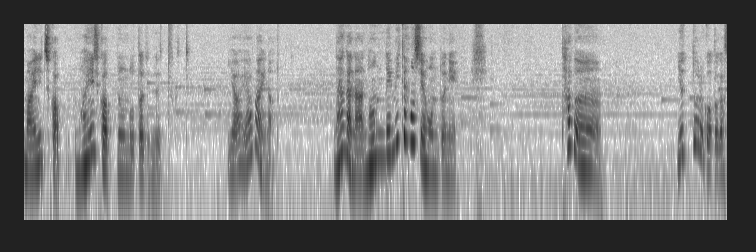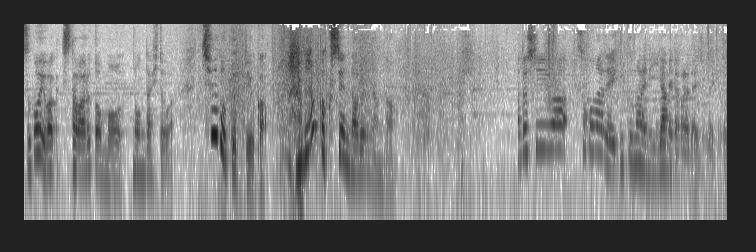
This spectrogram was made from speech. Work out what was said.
毎日買毎日買って飲んどったって言っていややばいなと。なんかな飲んでみてほしい本当に。多分言っとることがすごい伝わると思う飲んだ人は。中毒っていうかなんか癖になるんやんな。私はそこまで行く前にやめたから大丈夫だけど。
